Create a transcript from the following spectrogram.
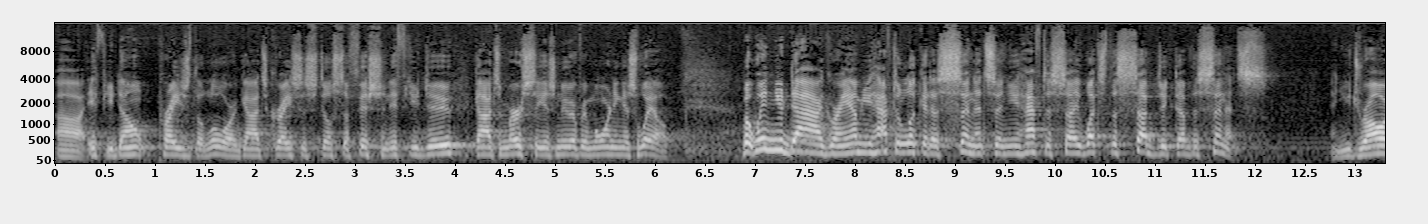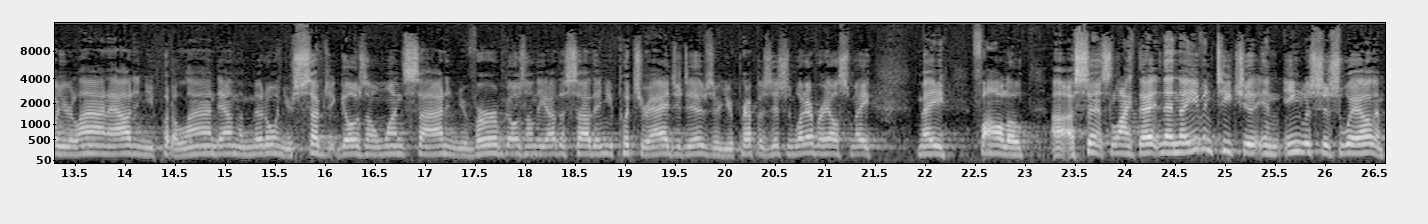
Uh, if you don't, praise the Lord. God's grace is still sufficient. If you do, God's mercy is new every morning as well. But when you diagram, you have to look at a sentence and you have to say, what's the subject of the sentence? And you draw your line out and you put a line down the middle, and your subject goes on one side and your verb goes on the other side. Then you put your adjectives or your prepositions, whatever else may may follow uh, a sense like that. And then they even teach you in English as well, and,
